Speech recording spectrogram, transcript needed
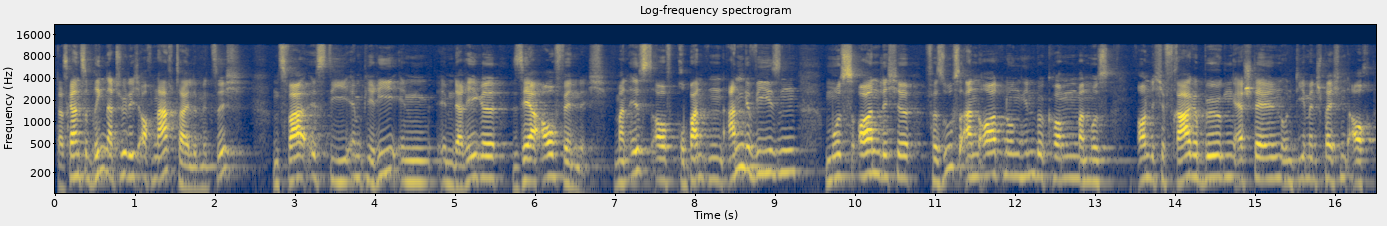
Das Ganze bringt natürlich auch Nachteile mit sich. Und zwar ist die Empirie in, in der Regel sehr aufwendig. Man ist auf Probanden angewiesen, muss ordentliche Versuchsanordnungen hinbekommen, man muss ordentliche Fragebögen erstellen und dementsprechend auch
